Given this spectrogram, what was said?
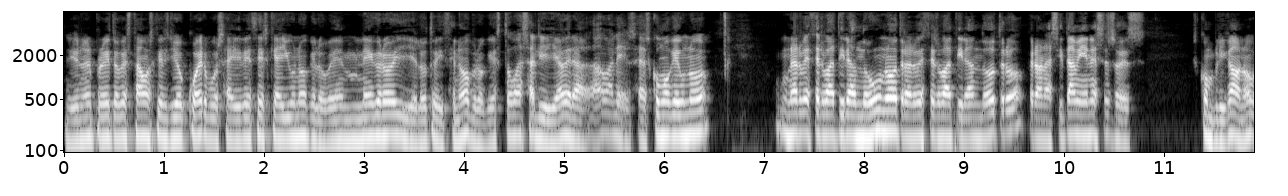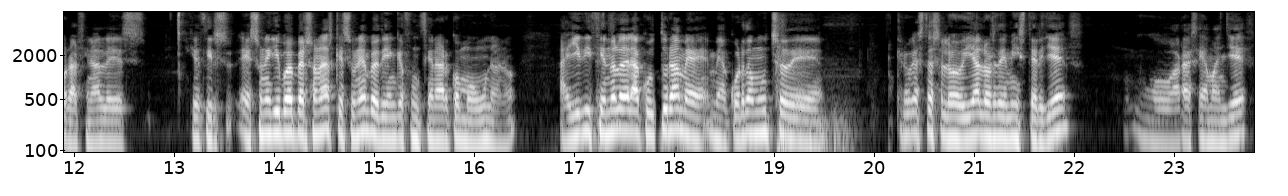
yo en el proyecto que estamos, que es YoQuare, pues hay veces que hay uno que lo ve en negro y el otro dice, no, pero que esto va a salir, ya verá, ah, vale, o sea, es como que uno unas veces va tirando uno, otras veces va tirando otro, pero aún así también es eso, es, complicado, ¿no? Porque al final es, quiero decir, es un equipo de personas que se unen pero tienen que funcionar como una, ¿no? Allí diciendo lo de la cultura me, acuerdo mucho de, creo que esto se lo oía a los de Mr. Jeff, o ahora se llaman Jeff,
